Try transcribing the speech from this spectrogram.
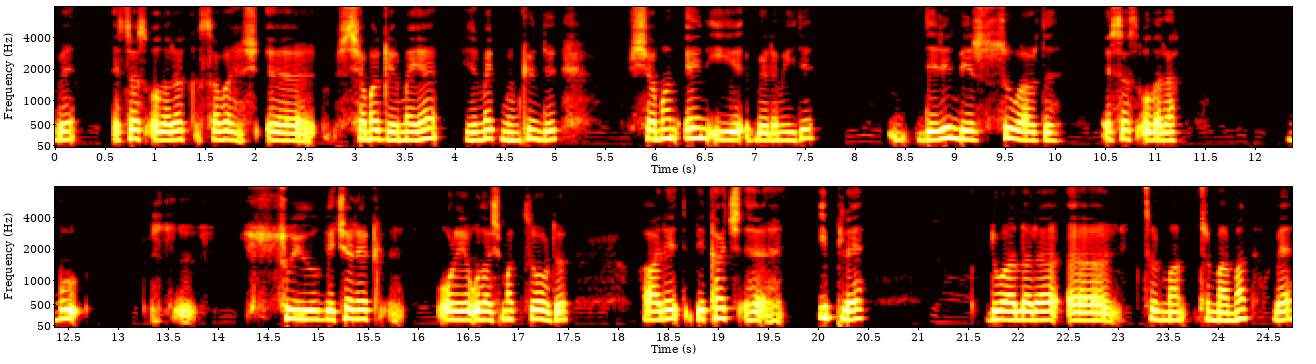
ve esas olarak savaş e, Şam'a girmeye girmek mümkündü. Şam'ın en iyi bölümüydü. Derin bir su vardı esas olarak. Bu su- suyu geçerek oraya ulaşmak zordu. Halit birkaç e, iple duvarlara e, tırman, tırmanmak ve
